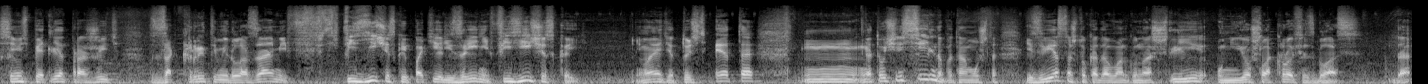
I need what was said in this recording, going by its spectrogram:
75 лет прожить с закрытыми глазами, с физической потерей зрения, физической, Понимаете? То есть это, это очень сильно, потому что известно, что когда Вангу нашли, у нее шла кровь из глаз. Да?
